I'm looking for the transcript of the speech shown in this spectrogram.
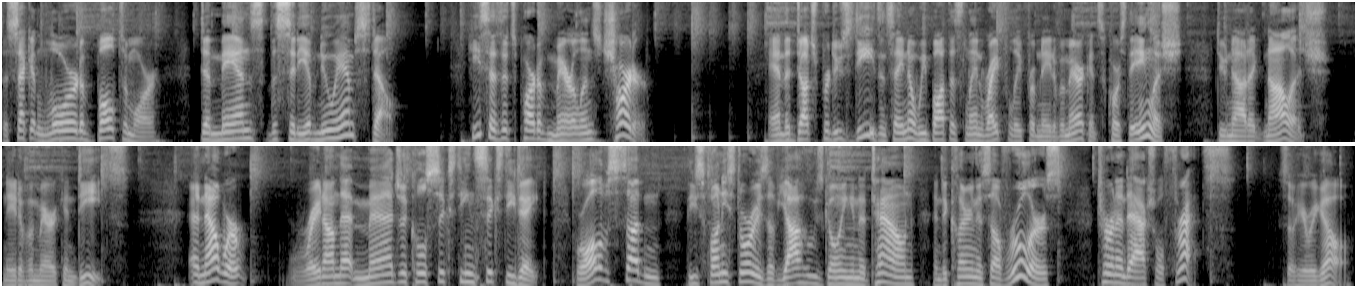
the second Lord of Baltimore, demands the city of New Amstel. He says it's part of Maryland's charter. And the Dutch produce deeds and say, no, we bought this land rightfully from Native Americans. Of course, the English do not acknowledge Native American deeds. And now we're right on that magical 1660 date, where all of a sudden, these funny stories of yahoos going into town and declaring themselves rulers turn into actual threats. So here we go.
